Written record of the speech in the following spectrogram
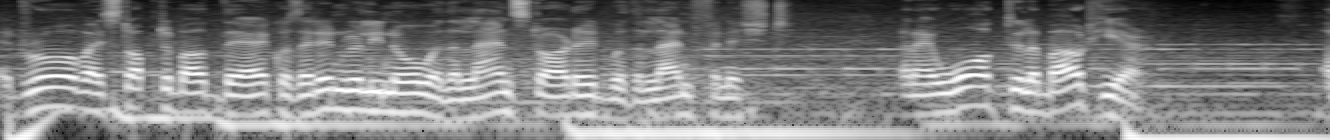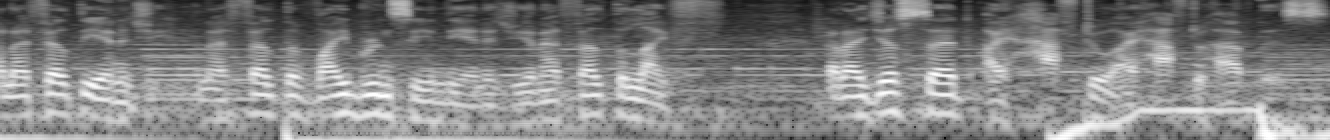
I drove, I stopped about there because I didn't really know where the land started, where the land finished. And I walked till about here, and I felt the energy, and I felt the vibrancy in the energy, and I felt the life. And I just said, I have to, I have to have this.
